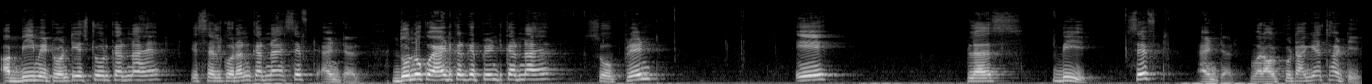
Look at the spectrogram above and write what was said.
अब बी में ट्वेंटी स्टोर करना है, इस सेल को रन करना है शिफ्ट एंटर दोनों को ऐड करके प्रिंट करना है। So print A plus B shift enter हमारा आउटपुट आ गया थर्टी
